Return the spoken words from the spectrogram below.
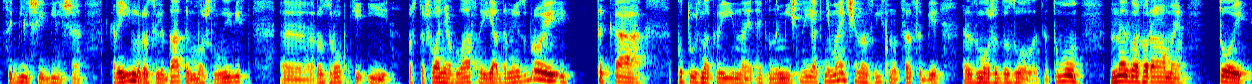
все більше і більше країн розглядати можливість е, розробки і розташування власної ядерної зброї, і така потужна країна економічна, як Німеччина, звісно, це собі е, зможе дозволити. Тому не за горами той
